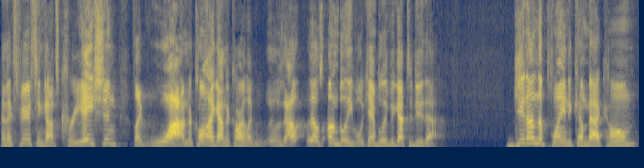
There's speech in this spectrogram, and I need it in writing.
and experiencing God's creation. It's like, wow. Nicole and I got in the car. Like, it was out, that was unbelievable. We can't believe we got to do that. Get on the plane to come back home.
